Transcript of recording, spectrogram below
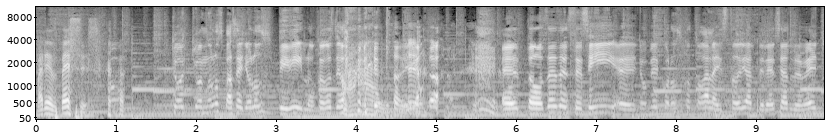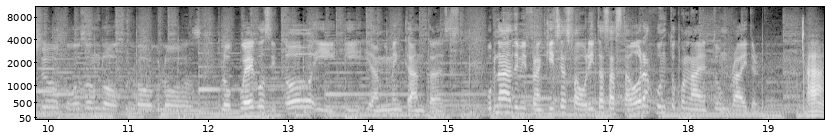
varias veces. Yo, yo no los pasé, yo los viví, los juegos de Ah, digamos. Entonces, este sí, eh, yo me conozco toda la historia del derecho al revecho, cómo son los, los, los- los juegos y todo, y, y- y a mí me encanta. Es una de mis franquicias favoritas hasta ahora, junto con la de Tomb Raider. Ah,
